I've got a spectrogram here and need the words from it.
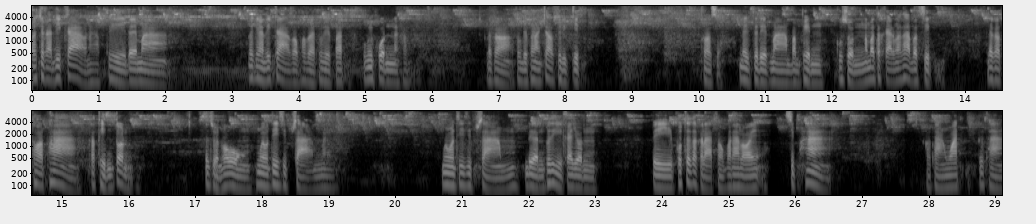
รัชกาลที่เก้านะครับ ที่ได้มารัชกาลที่เก้าก็พระบาทสมเด็จพระภูมิพลนะครับ แล้วก็สมเด็จพระนางเจ้าสิริกิติ์ก็ได้เสด็จมาบำเพ็ญกุศลนมัสการพระธาตุประสิทธิ์ แล้วก็ทอดผ้ากระถินต้นเป็นส่วนพระองค์เมื่อวันที่สิบสาม เมื่อวันที่สิบสามเดือนพฤศจิกายน ปีพุทธศักราชสองพันห้าร้อยสิบห้าเขาทางวัดหรือทาง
